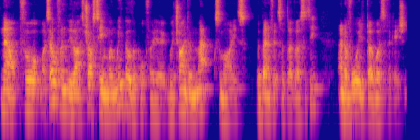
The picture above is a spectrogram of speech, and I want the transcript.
now, for myself and the Alliance Trust team, when we build a portfolio, we're trying to maximize the benefits of diversity and avoid diworsification.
